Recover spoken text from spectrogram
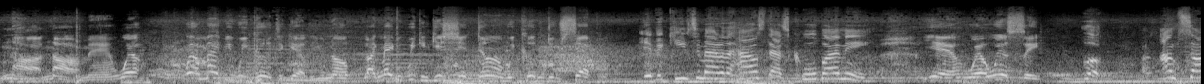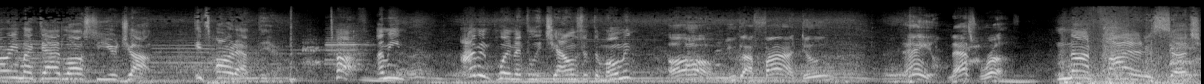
Nah, nah, man. Well, well, maybe we good together, you know? Like maybe we can get shit done we couldn't do separate. If it keeps him out of the house, that's cool by me. Yeah, well, we'll see. Look, I'm sorry my dad lost you your job. It's hard out there. Tough. I mean, I'm employmentally challenged at the moment. Oh, you got fired, dude. Damn, that's rough. Not fired as such.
